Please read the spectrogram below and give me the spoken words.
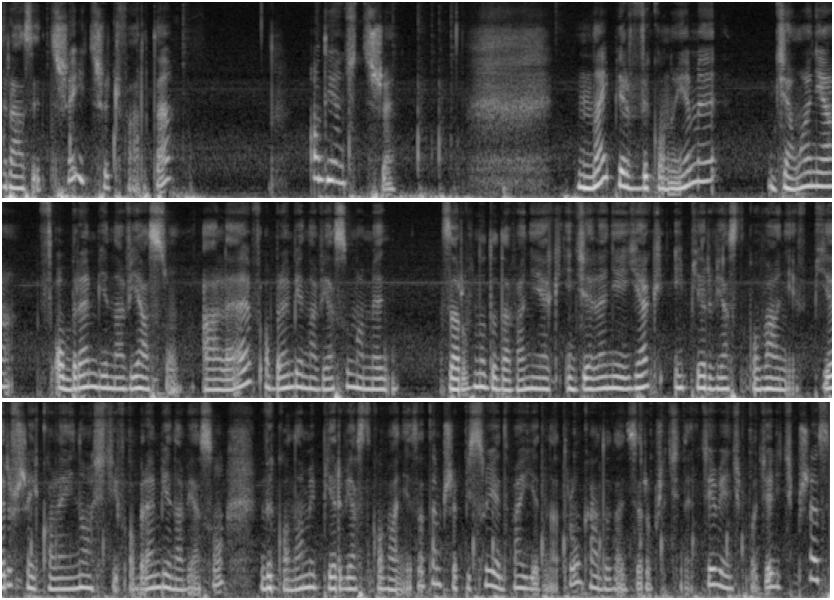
Razy 3 i 3 czwarte. Odjąć 3 Najpierw wykonujemy działania w obrębie nawiasu, ale w obrębie nawiasu mamy zarówno dodawanie, jak i dzielenie, jak i pierwiastkowanie. W pierwszej kolejności w obrębie nawiasu wykonamy pierwiastkowanie. Zatem przepisuję 2 i 1 druga, dodać 0,9, podzielić przez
